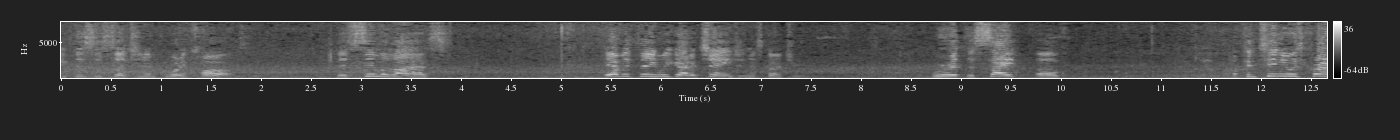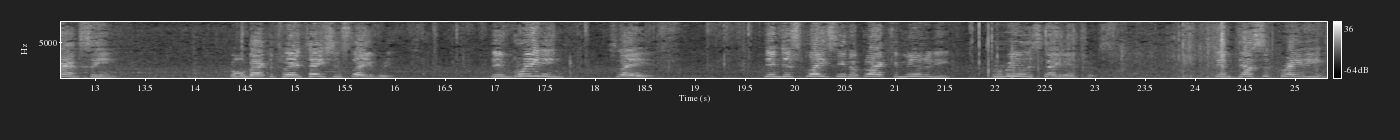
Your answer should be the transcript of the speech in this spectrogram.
think this is such an important cause that symbolizes everything we got to change in this country. We're at the site of a continuous crime scene, going back to plantation slavery, then breeding slaves, then displacing a black community for real estate interests, then desecrating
